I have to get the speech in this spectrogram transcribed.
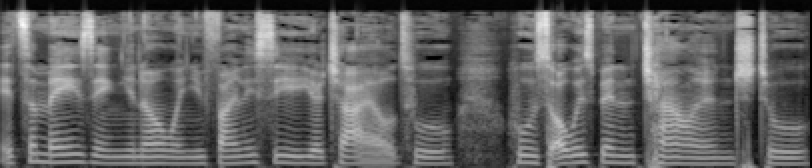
it's amazing, you know, when you finally see your child who who's always been challenged, who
